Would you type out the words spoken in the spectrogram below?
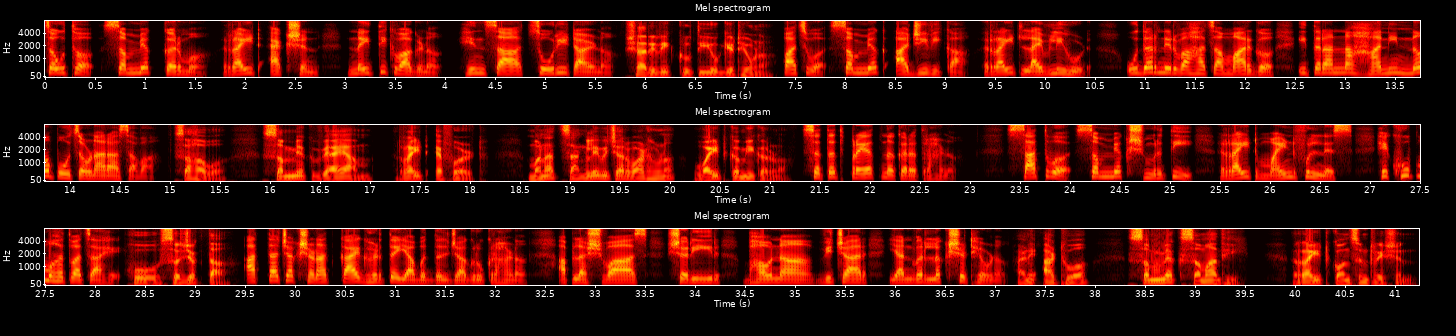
चौथं सम्यक कर्म राईट ॲक्शन नैतिक वागणं. हिंसा चोरी टाळणं. शारीरिक कृती योग्य ठेवणं. पाचवं सम्यक आजीविका राईट लाईव्हलीहूड उदरनिर्वाहाचा मार्ग इतरांना हानी न पोचवणारा असावा. सहावं सम्यक व्यायाम राईट एफर्ट मनात चांगले विचार वाढवणं वाईट कमी करणं. सतत प्रयत्न करत राहणं. सातवं सम्यक स्मृती राईट माइंडफुलनेस हे खूप महत्वाचं आहे. हो सजगता. आत्ताच्या क्षणात काय घडतं याबद्दल जागरूक राहणं आपला श्वास शरीर भावना विचार यांवर लक्ष ठेवणं. आणि आठवं सम्यक समाधी राईट कॉन्सन्ट्रेशन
